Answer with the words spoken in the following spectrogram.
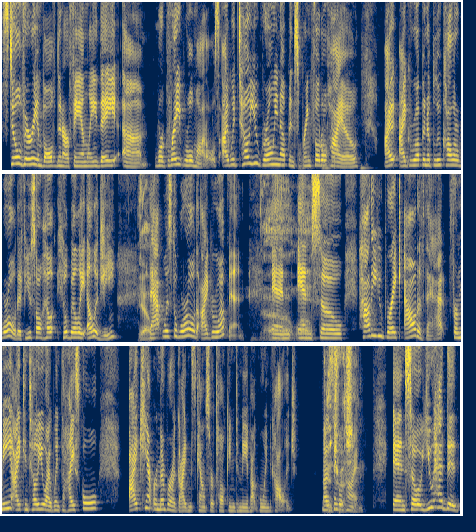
Still very involved in our family. They um, were great role models. I would tell you, growing up in Springfield, Ohio, I, I grew up in a blue collar world. If you saw Hill, Hillbilly Elegy, Yeah. that was the world I grew up in. Oh, and Oh, wow. and so how do you break out of that? For me, I can tell you I went to high school. I can't remember a guidance counselor talking to me about going to college. Not a single time. And so you had to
